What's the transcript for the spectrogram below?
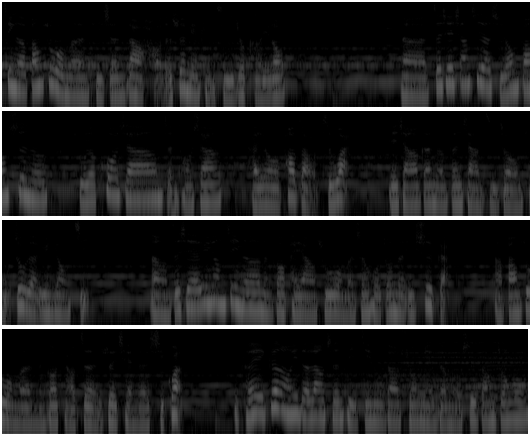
进而帮助我们提升到好的睡眠品质就可以喽。那这些香气的使用方式呢，除了扩香、枕头香，还有泡澡之外，也想要跟你们分享几种辅助的运用剂，让这些运用剂呢，能够培养出我们生活中的仪式感，啊，帮助我们能够调整睡前的习惯，也可以更容易的让身体进入到休眠的模式当中哦。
